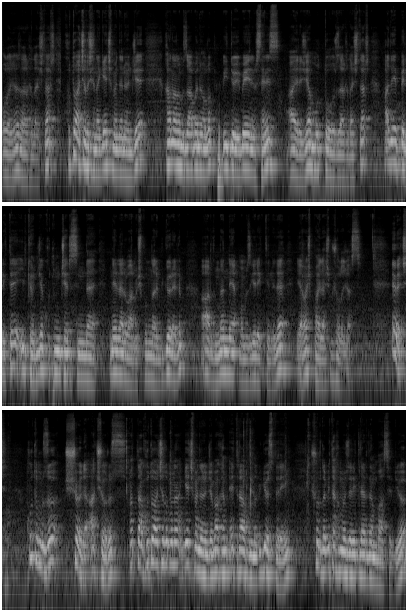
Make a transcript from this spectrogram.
olacağız arkadaşlar. Kutu açılışına geçmeden önce kanalımıza abone olup videoyu beğenirseniz ayrıca mutlu oluruz arkadaşlar. Hadi hep birlikte ilk önce kutunun içerisinde neler varmış bunları bir görelim. Ardından ne yapmamız gerektiğini de yavaş paylaşmış olacağız. Evet Kutumuzu şöyle açıyoruz. Hatta kutu açılımına geçmeden önce bakın etrafında bir göstereyim. Şurada bir takım özelliklerden bahsediyor.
